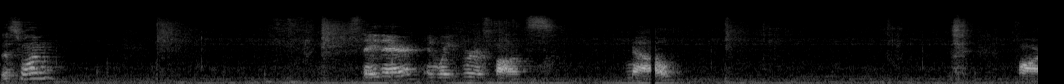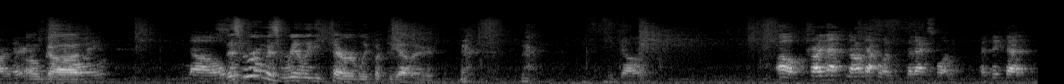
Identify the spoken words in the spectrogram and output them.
This one? stay there and wait for a response. No. Farther. Oh, God. going. No. This room is really terribly put together. Keep going. Oh, try that. Not that one. The next one. I think that.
